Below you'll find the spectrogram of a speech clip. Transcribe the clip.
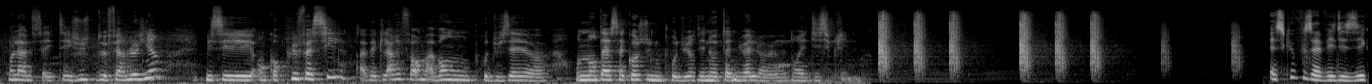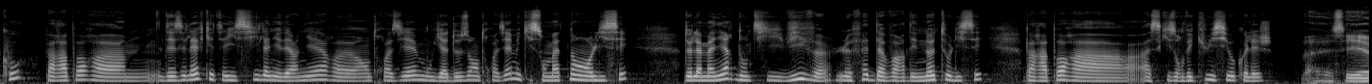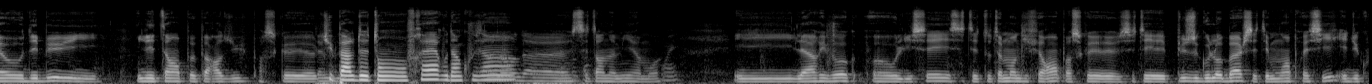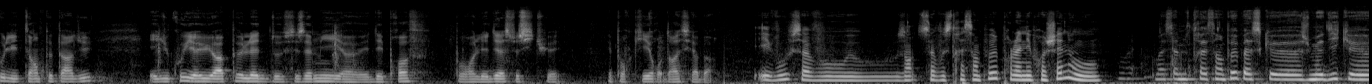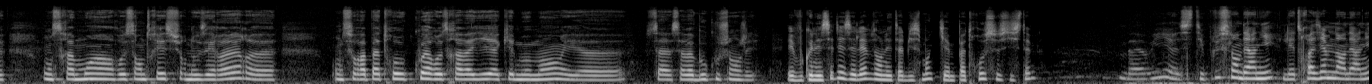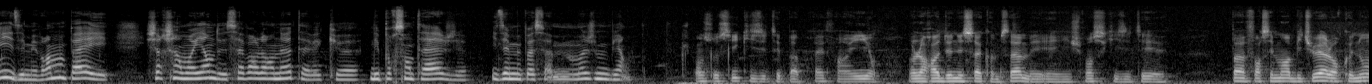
voilà, ça a été juste de faire le lien. Mais c'est encore plus facile avec la réforme. Avant, on produisait, euh, on demandait à sa coche de nous produire des notes annuelles euh, dans les disciplines. Est-ce que vous avez des échos par rapport à des élèves qui étaient ici l'année dernière en troisième ou il y a deux ans en troisième et qui sont maintenant en lycée, de la manière dont ils vivent le fait d'avoir des notes au lycée par rapport à, ce qu'ils ont vécu ici au collège? Bah, C'est au début, il était un peu perdu parce que... Tu parles de ton frère ou d'un cousin Non, c'est un ami à moi. Il est arrivé au, lycée, c'était totalement différent parce que c'était plus global, c'était moins précis et du coup il était un peu perdu. Et du coup il y a eu un peu l'aide de ses amis euh, et des profs pour l'aider à se situer et pour qu'il redresse à bas. Et vous, ça vous, ça vous stresse un peu pour l'année prochaine ou? Moi, ça me stresse un peu parce que je me dis que on sera moins recentré sur nos erreurs. On ne saura pas trop quoi retravailler à quel moment et euh, ça, ça, va beaucoup changer. Et vous connaissez des élèves dans l'établissement qui n'aiment pas trop ce système? Bah oui, euh, c'était plus l'an dernier. Les troisièmes l'an dernier, ils aimaient vraiment pas et ils cherchaient un moyen de savoir leurs notes avec euh, des pourcentages. Ils aimaient pas ça, mais moi j'aime bien. Je pense aussi qu'ils n'étaient pas prêts. Enfin, on leur a donné ça comme ça, mais je pense qu'ils étaient pas forcément habitués, alors que nous,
